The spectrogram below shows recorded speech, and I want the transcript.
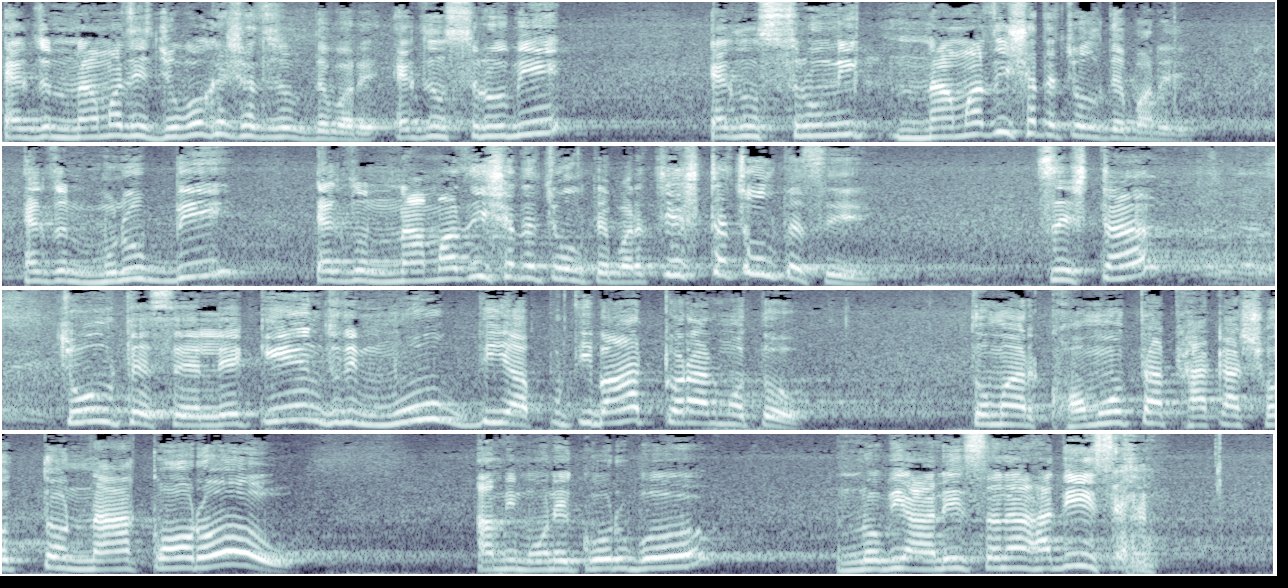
একজন নামাজি যুবকের সাথে চলতে পারে, একজন শ্রমিক একজন শ্রমিক নামাজির সাথে চলতে পারে, একজন মুরব্বী একজন নামাজির সাথে চলতে পারে। চেষ্টা চলতেছে চেষ্টা চলতেছে, লেকিন যদি মুখ দিয়া প্রতিবাদ করার মতো তোমার ক্ষমতা থাকা সত্ত্বেও না করো। আমি মনে করব, নবী আলী সাল্লাহ হাদিস আনিল হককে শায়তান আখরস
